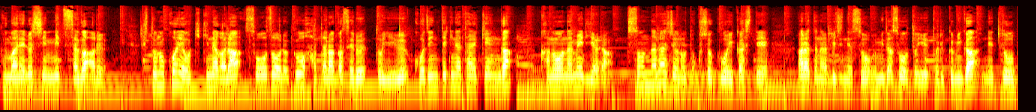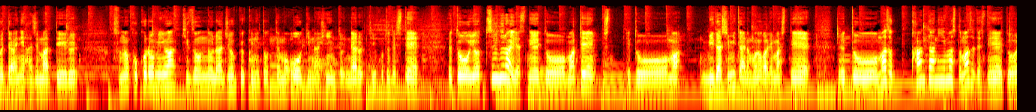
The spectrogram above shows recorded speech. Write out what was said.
生まれる親密さがある。人の声を聞きながら想像力を働かせるという個人的な体験が可能なメディアだそんなラジオの特色を生かして新たなビジネスを生み出そうという取り組みがネットを舞台に始まっているその試みは既存のラジオ局にとっても大きなヒントになるということでして、えっと、4つぐらいですね、えっとまあてえっとま、見出しみたいなものがありまして、えっと、まず簡単に言いますと、まずですね、えっと、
